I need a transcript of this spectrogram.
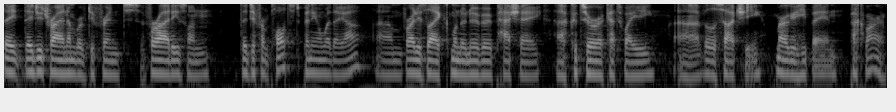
they, they do try a number of different varieties on the different plots depending on where they are. Um, varieties like Mundo Nuevo, Pache, uh, Catuai, uh, Villisachi, Maragogipe, and Pacamara.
